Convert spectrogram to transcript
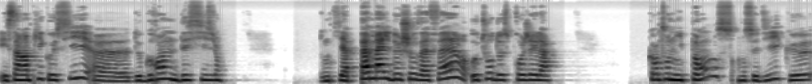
et ça implique aussi euh, de grandes décisions. Donc il y a pas mal de choses à faire autour de ce projet-là. Quand on y pense, on se dit que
